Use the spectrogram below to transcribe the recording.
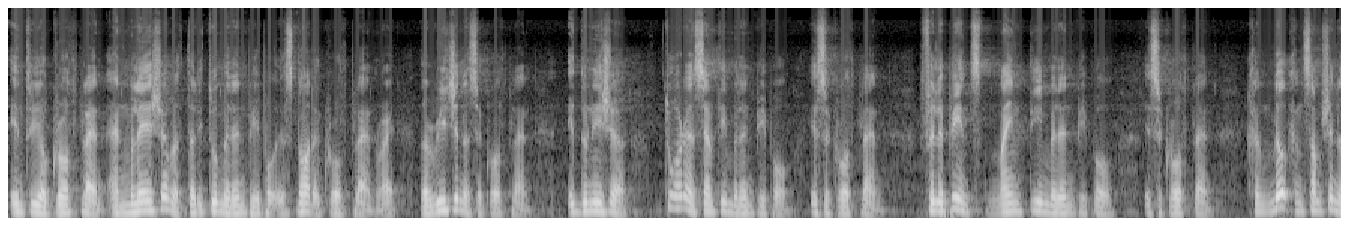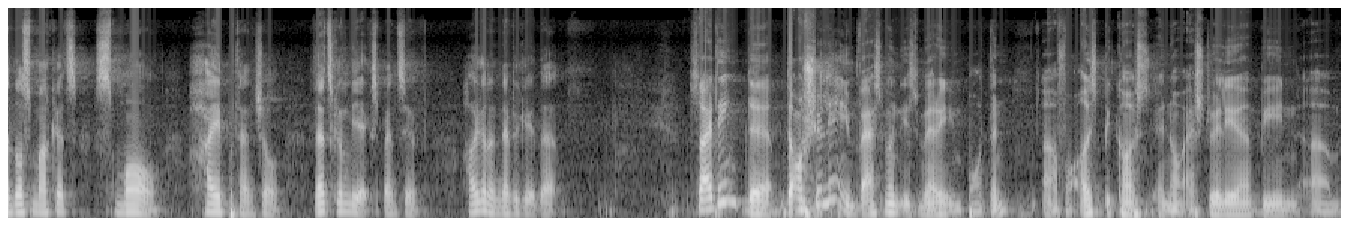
into your growth plan. And Malaysia with 32 million people is not a growth plan, right? The region is a growth plan. Indonesia, 270 million people is a growth plan. Philippines, 90 million people is a growth plan. Con- milk consumption in those markets, small, high potential. That's going to be expensive. How are you going to navigate that? So I think the, the Australian investment is very important uh, for us because you know Australia being um,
